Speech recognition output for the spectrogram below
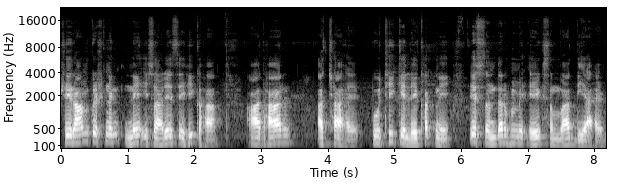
श्री रामकृष्ण ने इशारे से ही कहा, आधार अच्छा है, पूथी के लेखक ने इस संदर्भ में एक संवाद दिया है।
